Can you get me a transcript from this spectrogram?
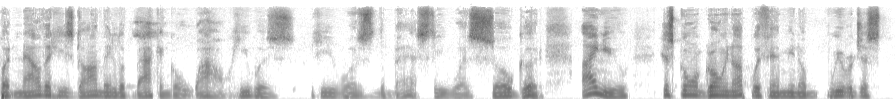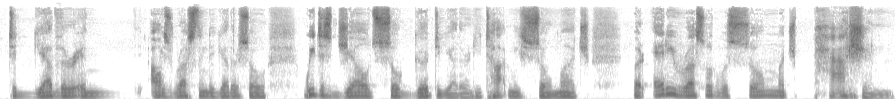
but now that he's gone, they look back and go, "Wow, he was he was the best. He was so good." I knew just going growing up with him. You know, we were just together in always wrestling together, so we just gelled so good together, and he taught me so much but Eddie wrestled with so much passion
